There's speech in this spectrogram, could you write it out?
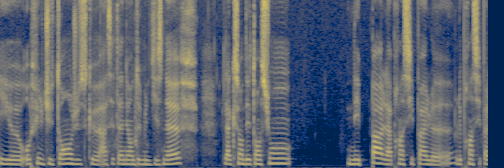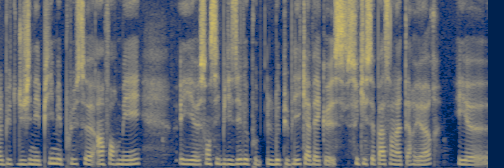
Et au fil du temps, jusqu'à cette année en 2019, l'action en détention n'est pas la principale, le principal but du GNEPI, mais plus informer, et euh, sensibiliser le, public avec euh, ce qui se passe à l'intérieur et euh,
